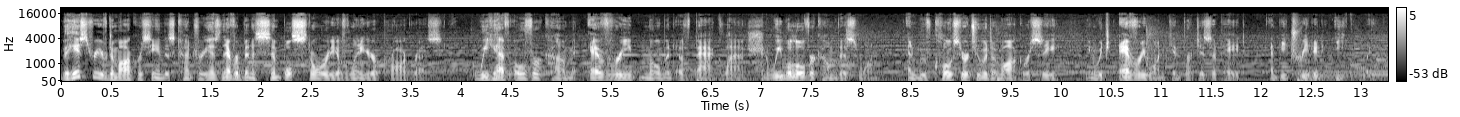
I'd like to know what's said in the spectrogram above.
The history of democracy in this country has never been a simple story of linear progress. We have overcome every moment of backlash, and we will overcome this one and move closer to a democracy in which everyone can participate and be treated equally.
